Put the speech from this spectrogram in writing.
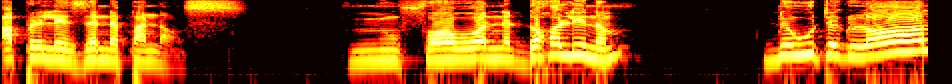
après les indépendances ñu foogoon ne doxalinam dina wuteeg lool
